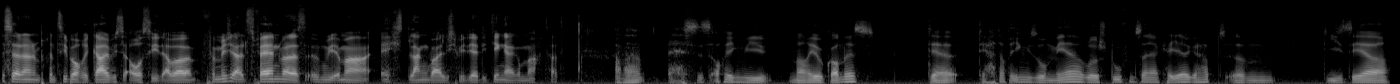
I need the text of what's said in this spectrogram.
Ist ja dann im Prinzip auch egal, wie es aussieht. Aber für mich als Fan war das irgendwie immer echt langweilig, wie der die Dinger gemacht hat. Aber es ist auch irgendwie Mario Gomez, der, der hat auch irgendwie so mehrere Stufen seiner Karriere gehabt, ähm, die sehr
